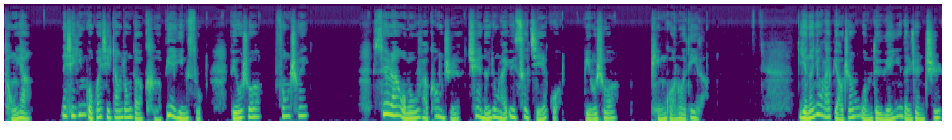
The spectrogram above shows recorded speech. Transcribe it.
同样，那些因果关系当中的可变因素，比如说风吹。虽然我们无法控制，却能用来预测结果。比如说，苹果落地了，也能用来表征我们对原因的认知，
